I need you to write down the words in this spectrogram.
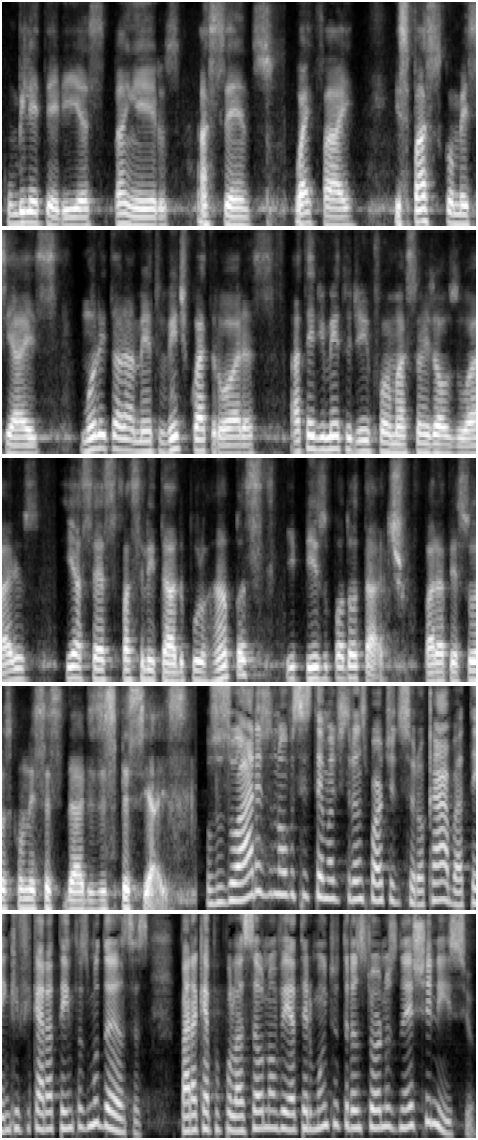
com bilheterias, banheiros, assentos, Wi-Fi, espaços comerciais, monitoramento 24 horas, atendimento de informações aos usuários e acesso facilitado por rampas e piso podotátil para pessoas com necessidades especiais. Os usuários do novo sistema de transporte de Sorocaba têm que ficar atentos às mudanças, para que a população não venha a ter muitos transtornos neste início.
